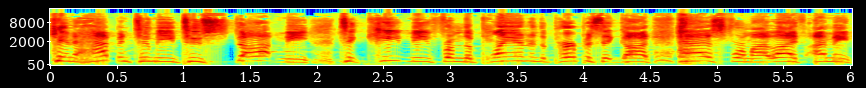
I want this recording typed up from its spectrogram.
can happen to me to stop me, to keep me from the plan and the purpose that God has for my life. I mean,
